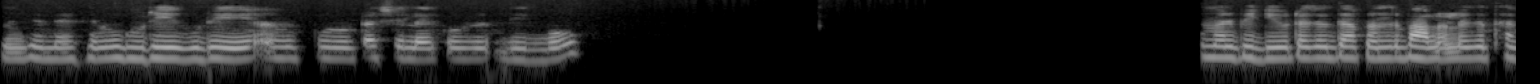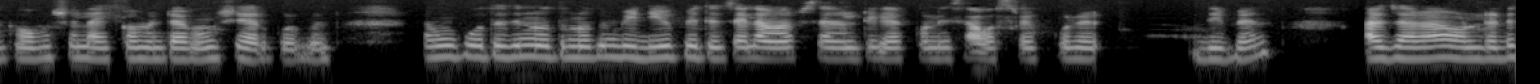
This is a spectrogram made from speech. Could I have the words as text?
দেখেন, ঘুরিয়ে ঘুরিয়ে আমি পুরোটা সেলাই করে দিব। আমার ভিডিওটা যদি আপনাদের ভালো লেগে থাকে, অবশ্যই লাইক কমেন্ট এবং শেয়ার করবেন। এবং প্রতিদিন নতুন নতুন ভিডিও পেতে চাইলে আমার চ্যানেলটিকে এখনই সাবস্ক্রাইব করে দিবেন। আর যারা অলরেডি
